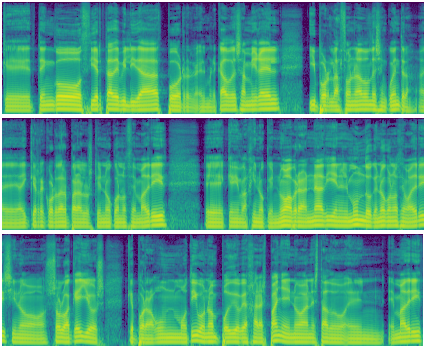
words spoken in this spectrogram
que tengo cierta debilidad por el mercado de San Miguel y por la zona donde se encuentra. Eh, hay que recordar para los que no conocen Madrid eh, que me imagino que no habrá nadie en el mundo que no conoce Madrid, sino solo aquellos que por algún motivo no han podido viajar a España y no han estado en, en Madrid,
